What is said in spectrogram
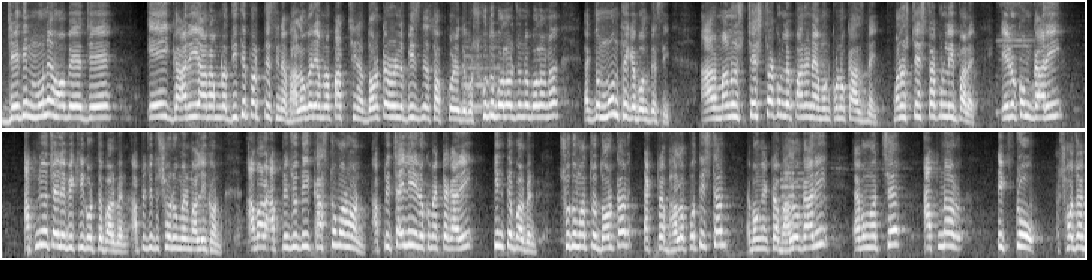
যেদিন মনে হবে যে এই গাড়ি আর আমরা দিতে পারতেছি না, ভালো গাড়ি আমরা পাচ্ছি না, দরকার হলে বিজনেস অফ করে দেবো। শুধু বলার জন্য বলা না, একদম মন থেকে বলতেছি। আর মানুষ চেষ্টা করলে পারে না এমন কোনো কাজ নেই। মানুষ চেষ্টা করলেই পারে। এরকম গাড়ি আপনিও চাইলে বিক্রি করতে পারবেন। আপনি যদি শোরুমের মালিক হন। আবার আপনি যদি কাস্টমার হন, আপনি চাইলেই এরকম একটা গাড়ি কিনতে পারবেন। শুধুমাত্র দরকার একটা ভালো প্রতিষ্ঠান এবং একটা ভালো গাড়ি এবং হচ্ছে আপনার একটু সজাগ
